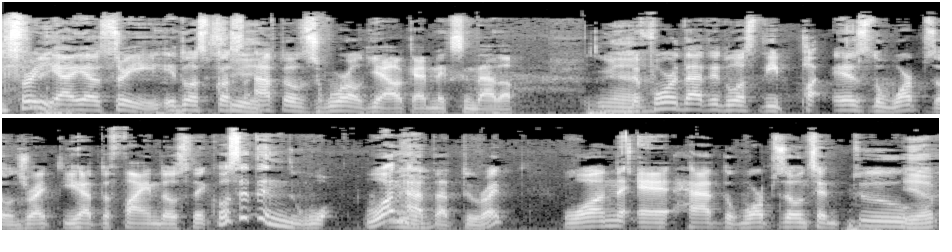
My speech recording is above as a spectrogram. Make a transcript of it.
3, yeah, yeah, 3. It was because after it was World, yeah, okay, I'm mixing that up. Yeah. Before that, it was the is the warp zones, right? You have to find those things. Was it in one had that too, right? One uh, had the warp zones, and two. Yep.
